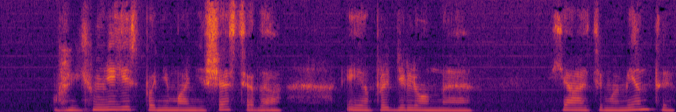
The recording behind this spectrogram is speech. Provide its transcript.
У меня есть понимание счастья, да, и определенное. Я эти моменты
